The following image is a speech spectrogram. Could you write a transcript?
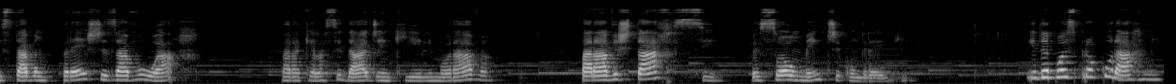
estavam prestes a voar para aquela cidade em que ele morava, para avistar-se pessoalmente com Greg e depois procurar-me.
